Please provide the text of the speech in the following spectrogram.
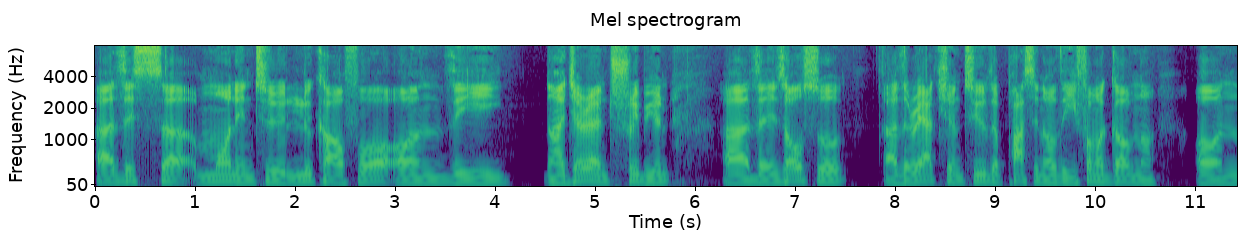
uh, this uh, morning to look out for on the Nigerian Tribune. Uh, there is also uh, the reaction to the passing of the former governor on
